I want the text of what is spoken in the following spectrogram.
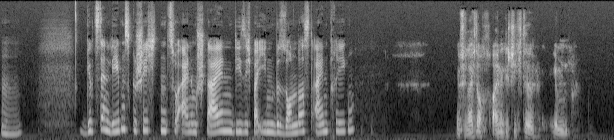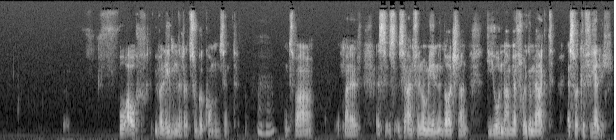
Mhm. Gibt es denn Lebensgeschichten zu einem Stein, die sich bei Ihnen besonders einprägen? Ja, vielleicht auch eine Geschichte im wo auch Überlebende dazugekommen sind. Mhm. Und zwar, ich meine, es ist, ist ja ein Phänomen in Deutschland. Die Juden haben ja früh gemerkt, es wird gefährlich.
